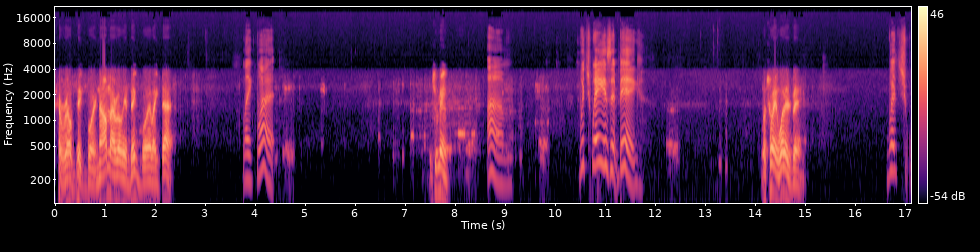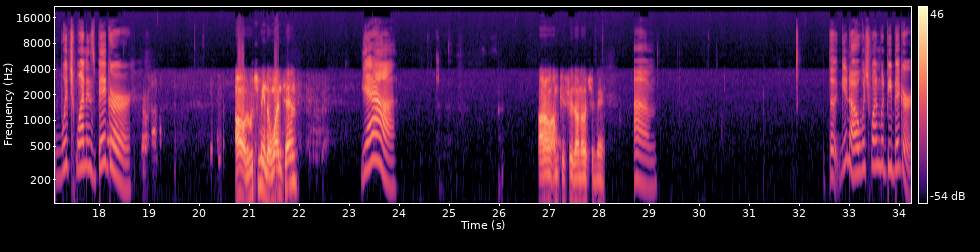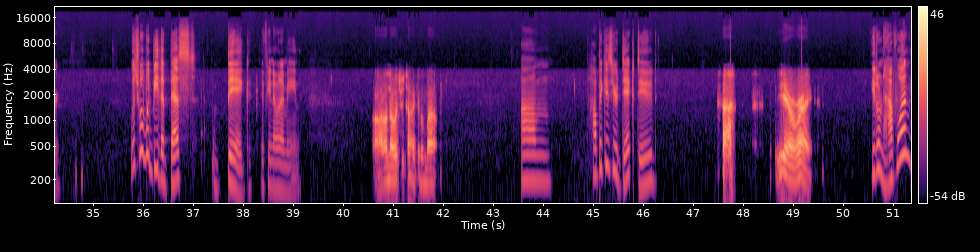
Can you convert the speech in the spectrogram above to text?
A real big boy. No, I'm not really a big boy like that. Like what? What you mean? Um Which way is it big? Which way? What is big? Which which one is bigger? Oh, what you mean? The 110? Yeah. I don't. I'm confused. I don't know what you mean. Um The you know, which one would be bigger? Which one would be the best big, if you know what I mean? I don't know what you're talking about. Um how big is your dick, dude? Yeah, right. You don't have one?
